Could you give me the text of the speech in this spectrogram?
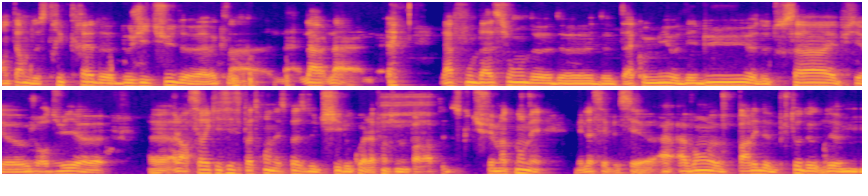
en termes de strict cred, d'ogitude, avec la, la, la, fondation de, de, de, ta commune au début, de tout ça, et puis aujourd'hui, euh, alors c'est vrai qu'ici c'est pas trop un espace de chill ou quoi. À la fin tu nous parleras peut-être de ce que tu fais maintenant, mais mais là c'est euh, avant euh, parler de plutôt de, de,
